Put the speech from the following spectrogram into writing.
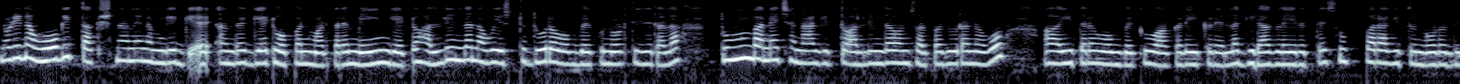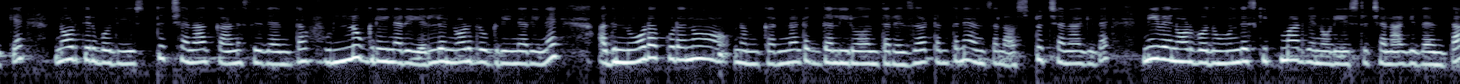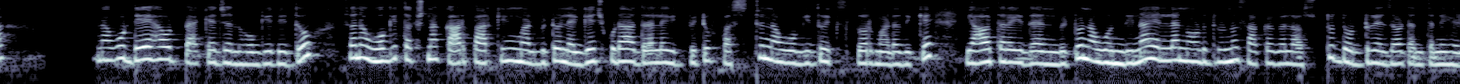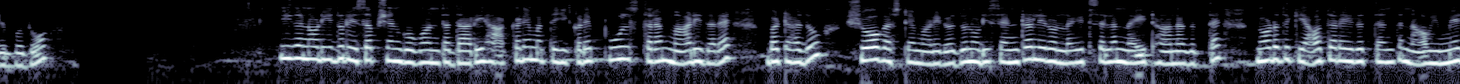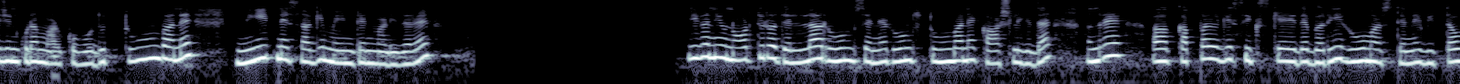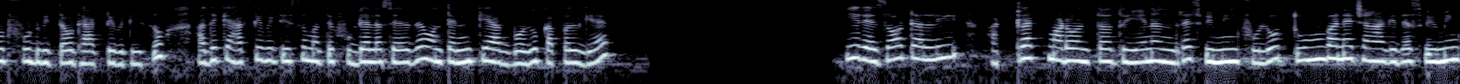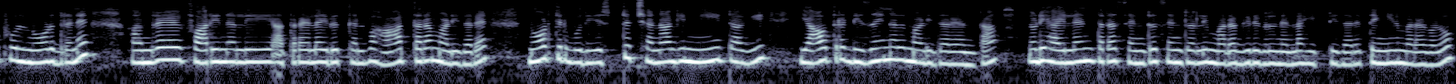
ನೋಡಿ, ನಾವು ಹೋಗಿದ ತಕ್ಷಣನೇ ನಮಗೆ ಗೇ, ಅಂದರೆ ಗೇಟ್ ಓಪನ್ ಮಾಡ್ತಾರೆ ಮೇಯ್ನ್ ಗೇಟು. ಅಲ್ಲಿಂದ ನಾವು ಎಷ್ಟು ದೂರ ಹೋಗಬೇಕು ನೋಡ್ತಿದ್ದೀರಲ್ಲ ತುಂಬಾ ಚೆನ್ನಾಗಿತ್ತು. ಅಲ್ಲಿಂದ ಒಂದು ಸ್ವಲ್ಪ ದೂರ ನಾವು ಈ ಥರ ಹೋಗಬೇಕು. ಆ ಕಡೆ, ಈ ಕಡೆ ಎಲ್ಲ ಗಿಡಗಳೇ ಇರುತ್ತೆ. ಸೂಪರಾಗಿತ್ತು ನೋಡೋದಕ್ಕೆ. ನೋಡ್ತಿರ್ಬೋದು ಎಷ್ಟು ಚೆನ್ನಾಗಿ ಕಾಣಿಸ್ತಿದೆ ಅಂತ. Full greenery. ಎಲ್ಲಿ ನೋಡಿದ್ರು ಗ್ರೀನರಿನೇ. ಅದು ನೋಡೋಕೆ ಕೂಡ ನಮ್ಮ ಕರ್ನಾಟಕದಲ್ಲಿ ಇರೋವಂಥ ರೆಸಾರ್ಟ್ ಅಂತಲೇ ಅನ್ಸಲ್ಲ. ಅಷ್ಟು ಚೆನ್ನಾಗಿದೆ. ನೀವೇ ನೋಡ್ಬೋದು. ಮುಂದೆ ಸ್ಕಿಪ್ ಮಾಡಿದೆ ನೋಡಿ ಎಷ್ಟು ಚೆನ್ನಾಗಿದೆ ಅಂತ. ನಾವು ಡೇ ಔಟ್ ಪ್ಯಾಕೇಜಲ್ಲಿ ಹೋಗಿದ್ದಿದ್ದು ಸೊ ನಾವು ಹೋಗಿದ ತಕ್ಷಣ ಕಾರ್ ಪಾರ್ಕಿಂಗ್ ಮಾಡಿಬಿಟ್ಟು ಲಗೇಜ್ ಕೂಡ ಅದರಲ್ಲೇ ಇಟ್ಬಿಟ್ಟು ಫಸ್ಟ್ ನಾವು ಹೋಗಿದ್ದು ಎಕ್ಸ್ಪ್ಲೋರ್ ಮಾಡೋದಕ್ಕೆ. ಯಾವ ಥರ ಇದೆ ಅಂದ್ಬಿಟ್ಟು ನಾವು ಒಂದಿನ ಎಲ್ಲ ನೋಡಿದ್ರೂ ಸಾಕಾಗಲ್ಲ. ಅಷ್ಟು ದೊಡ್ಡ ರೆಸಾರ್ಟ್ ಅಂತಲೇ ಹೇಳ್ಬೋದು. ಈಗ ನೋಡಿ, ಇದು ರಿಸೆಪ್ಷನ್ಗೆ ಹೋಗುವಂಥ ದಾರಿ. ಆ ಕಡೆ ಮತ್ತು ಈ ಕಡೆ ಪೂಲ್ಸ್ ಥರ ಮಾಡಿದ್ದಾರೆ. ಬಟ್ ಅದು ಶೋಗಷ್ಟೇ ಮಾಡಿರೋದು. ನೋಡಿ ಸೆಂಟ್ರಲ್ ಇರೋ ಲೈಟ್ಸ್ ಎಲ್ಲ ನೈಟ್ ಆನ್ ಆಗುತ್ತೆ. ನೋಡೋದಕ್ಕೆ ಯಾವ ಥರ ಇರುತ್ತೆ ಅಂತ ನಾವು ಇಮೇಜಿನ್ ಕೂಡ ಮಾಡ್ಕೋಬೋದು. ತುಂಬಾ ನೀಟ್ನೆಸ್ ಆಗಿ ಮೇಂಟೈನ್ ಮಾಡಿದ್ದಾರೆ. ಈಗ ನೀವು ನೋಡ್ತಿರೋದೆಲ್ಲ ರೂಮ್ಸೇನೆ, ರೂಮ್ಸ್ ತುಂಬಾ ಕಾಸ್ಟ್ಲಿ ಇದೆ ಅಂದರೆ ಕಪ್ಪಲ್ಗೆ ಸಿಕ್ಸ್ ಕೆ ಇದೆ, ಬರೀ ರೂಮ್ ಅಷ್ಟೇ ವಿತೌಟ್ ಫುಡ್ ವಿತೌಟ್ ಆ್ಯಕ್ಟಿವಿಟೀಸು ಅದಕ್ಕೆ ಆ್ಯಕ್ಟಿವಿಟೀಸು ಮತ್ತು ಫುಡ್ ಎಲ್ಲ ಸೇರಿದ್ರೆ ಒಂದು ಟೆನ್ ಕೆ ಆಗ್ಬೋದು ಕಪಲ್ಗೆ. ಈ ರೆಸಾರ್ಟಲ್ಲಿ ಅಟ್ರಾಕ್ಟ್ ಮಾಡುವಂಥದ್ದು ಏನಂದರೆ ಸ್ವಿಮ್ಮಿಂಗ್ ಫೂಲು ತುಂಬಾ ಚೆನ್ನಾಗಿದೆ ಸ್ವಿಮ್ಮಿಂಗ್ ಫೂಲ್ ನೋಡಿದ್ರೇ ಅಂದರೆ ಫಾರಿನಲ್ಲಿ ಆ ಥರ ಎಲ್ಲ ಇರುತ್ತೆ ಅಲ್ವಾ ಆ ಥರ ಮಾಡಿದ್ದಾರೆ. ನೋಡ್ತಿರ್ಬೋದು ಎಷ್ಟು ಚೆನ್ನಾಗಿ ನೀಟಾಗಿ ಯಾವ ಥರ ಡಿಸೈನಲ್ಲಿ ಮಾಡಿದ್ದಾರೆ ಅಂತ. ನೋಡಿ ಹೈಲ್ಯಾಂಡ್ ಥರ ಸೆಂಟ್ರ್ ಸೆಂಟ್ರಲ್ಲಿ ಮರ ಗಿಡಗಳನ್ನೆಲ್ಲ ಇಟ್ಟಿದ್ದಾರೆ, ತೆಂಗಿನ ಮರಗಳು.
